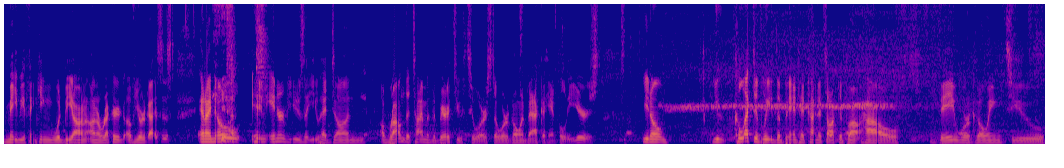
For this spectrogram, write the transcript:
maybe thinking would be on, on a record of your guys's. And I know in interviews that you had done around the time of the Beartooth tour, so we're going back a handful of years, you know, you collectively the band had kind of talked about how they were going to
